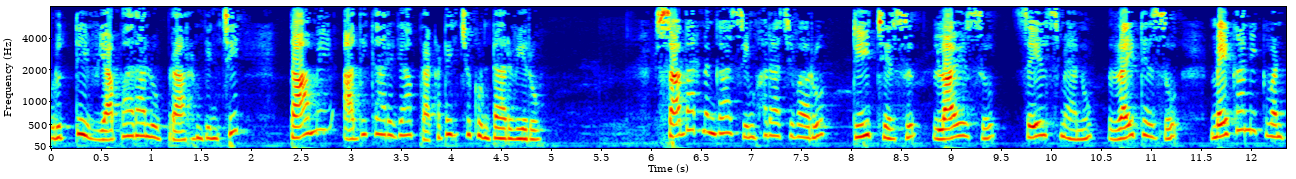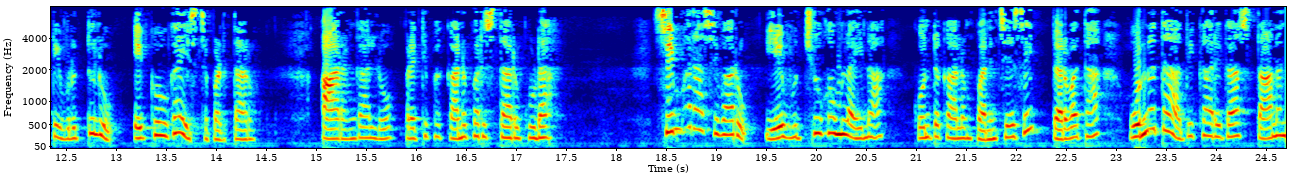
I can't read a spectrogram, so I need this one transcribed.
వృత్తి వ్యాపారాలు ప్రారంభించి తామే అధికారిగా ప్రకటించుకుంటారు వీరు. సాధారణంగా సింహరాశి వారు teachers lawyers salesman writers mechanic వంటి వృత్తులు ఎక్కువగా ఇష్టపడతారు. ఆ రంగాల్లో ప్రతిభ కనపరుస్తారు కూడా. సింహరాశి వారు ఏ ఉద్యోగంలో అయినా కొంతకాలం పనిచేసి తర్వాత ఉన్నత అధికారిగా స్థానం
